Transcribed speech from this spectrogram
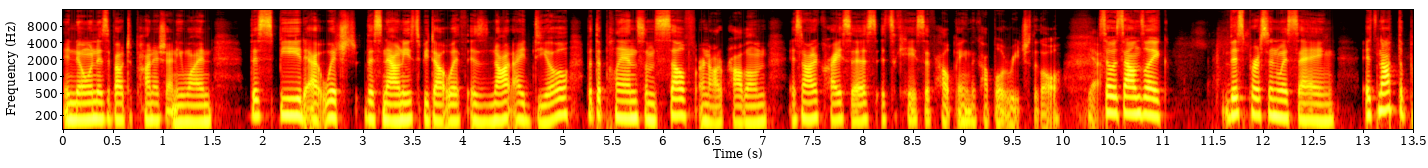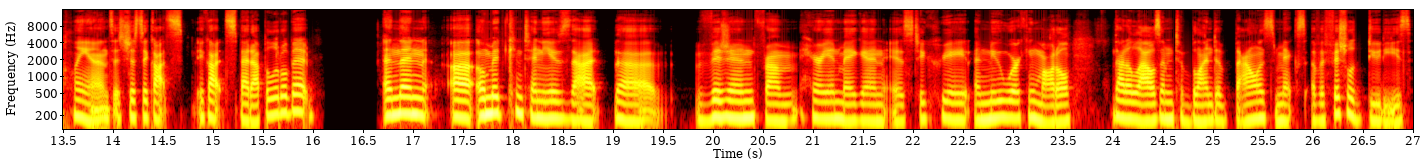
and no one is about to punish anyone. The speed at which this now needs to be dealt with is not ideal, but the plans themselves are not a problem. It's not a crisis. It's a case of helping the couple reach the goal. Yeah. So it sounds like this person was saying it's not the plans it's just it got it got sped up a little bit and then uh, omid continues that the vision from harry and meghan is to create a new working model that allows them to blend a balanced mix of official duties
